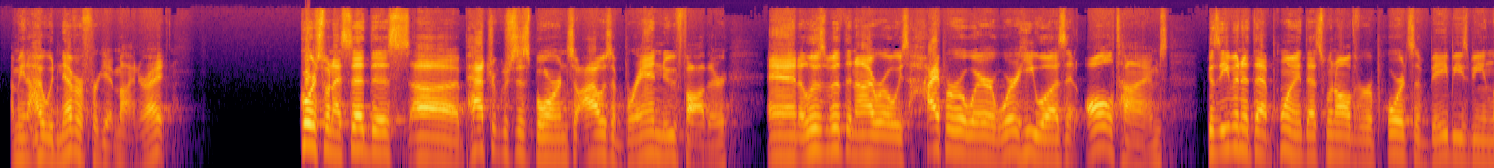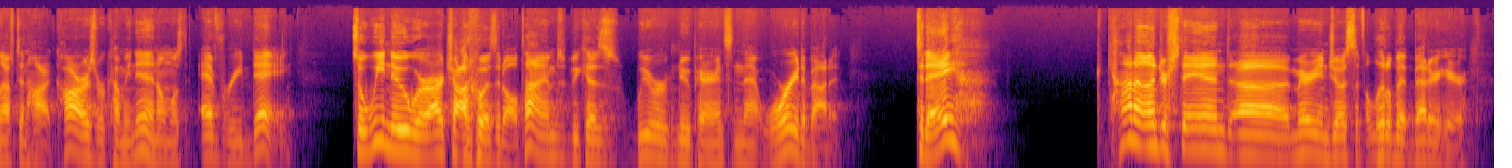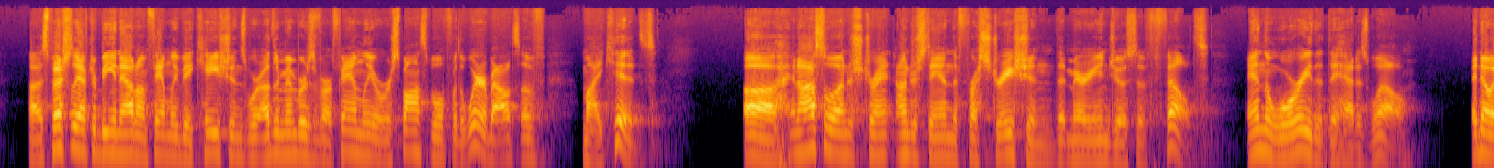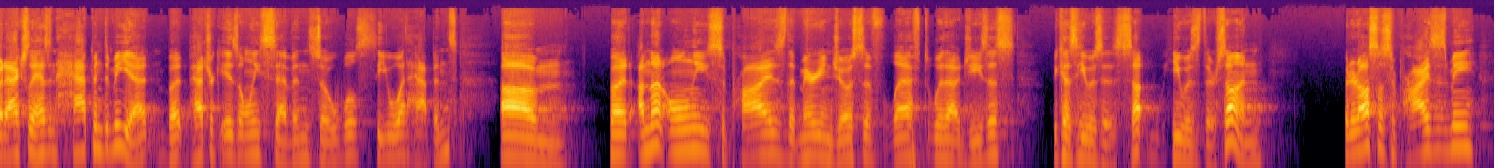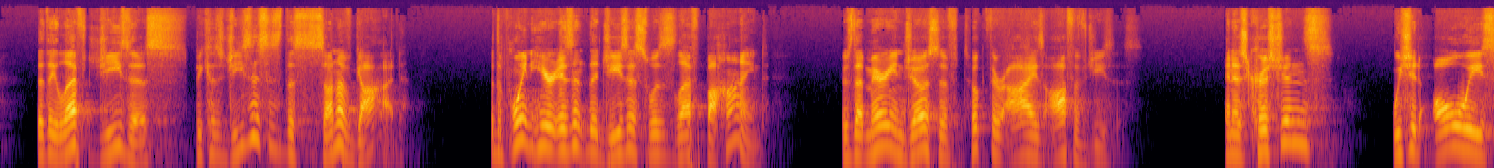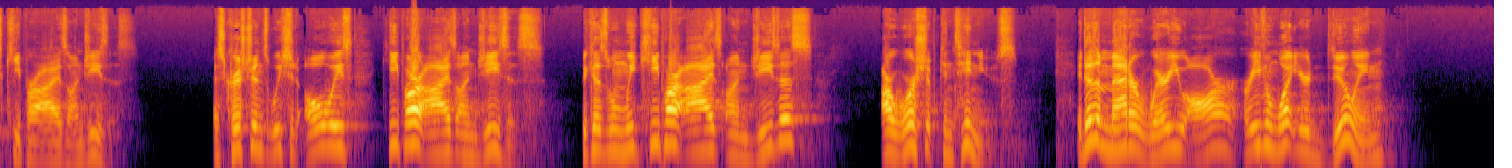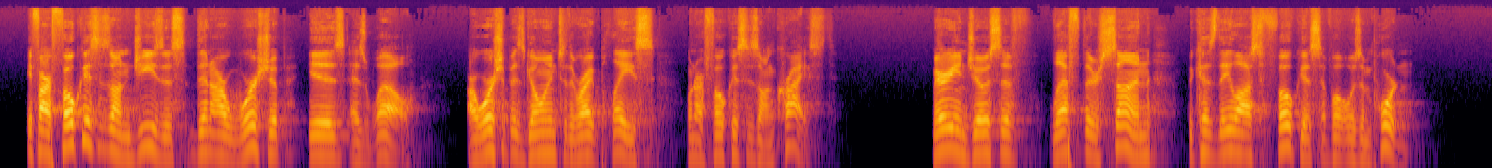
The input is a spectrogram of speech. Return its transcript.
I mean, I would never forget mine, right? Of course, when I said this, uh, Patrick was just born, so I was a brand new father. And Elizabeth and I were always hyper aware of where he was at all times, because even at that point, that's when all the reports of babies being left in hot cars were coming in almost every day. So we knew where our child was at all times because we were new parents and that worried about it. Today, kind of understand uh, Mary and Joseph a little bit better here, uh, especially after being out on family vacations where other members of our family are responsible for the whereabouts of my kids. Uh, and I also understand, understand the frustration that Mary and Joseph felt and the worry that they had as well. And no, it actually hasn't happened to me yet, but Patrick is only seven, so we'll see what happens. Um, but I'm not only surprised that Mary and Joseph left without Jesus because he was, his son, he was their son, but it also surprises me that they left Jesus because Jesus is the Son of God. But the point here isn't that Jesus was left behind, it was that Mary and Joseph took their eyes off of Jesus. And as Christians, we should always keep our eyes on Jesus. As Christians, we should always keep our eyes on Jesus. Because when we keep our eyes on Jesus, our worship continues. It doesn't matter where you are or even what you're doing. If our focus is on Jesus, then our worship is as well. Our worship is going to the right place when our focus is on Christ. Mary and Joseph left their son because they lost focus of what was important.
